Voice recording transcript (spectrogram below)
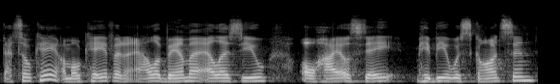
that's okay. I'm okay if an Alabama, LSU, Ohio State, maybe a Wisconsin,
